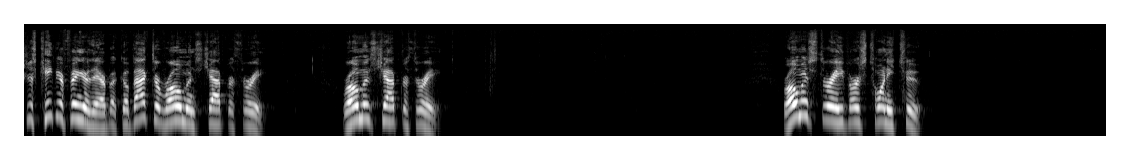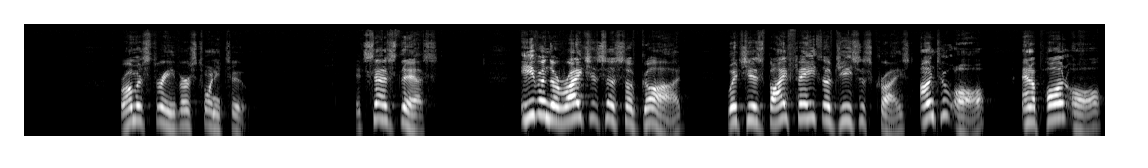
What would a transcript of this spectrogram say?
Just keep your finger there, but go back to Romans chapter 3. Romans chapter 3. Romans 3, verse 22. Romans 3, verse 22. It says this Even the righteousness of God, which is by faith of Jesus Christ, unto all and upon all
